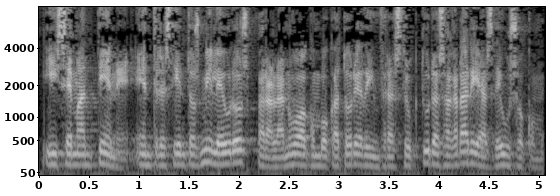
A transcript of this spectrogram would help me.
y se mantiene en 300.000 euros para la nueva convocatoria de infraestructuras agrarias de uso común.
